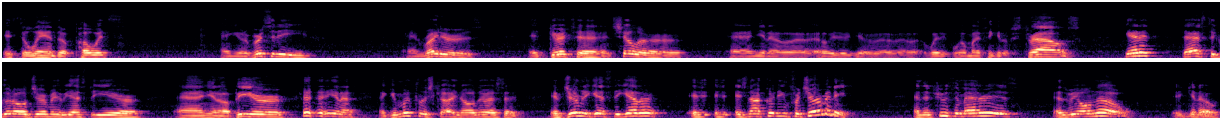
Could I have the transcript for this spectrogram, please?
It's the land of poets and universities and writers and Goethe and Schiller and, you know, uh, uh, uh, what, what am I thinking of? Strauss. Get it? That's the good old Germany of yesteryear. And, you know, beer, you know, and Gemütlichkeit and all the rest of it. If Germany gets together, it, it's not good even for Germany. And the truth of the matter is, as we all know, you know,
